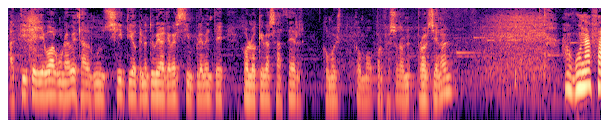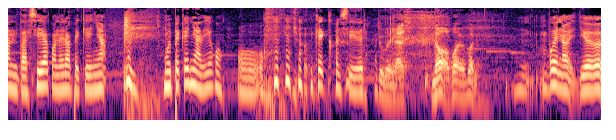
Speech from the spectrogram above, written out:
¿a ti te llevó alguna vez a algún sitio que no tuviera que ver simplemente con lo que ibas a hacer como, como profesor, profesional? ¿Alguna fantasía cuando era pequeña? Muy pequeña, Diego, o qué consideras? Tú verás. No, bueno, bueno. Bueno, yo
